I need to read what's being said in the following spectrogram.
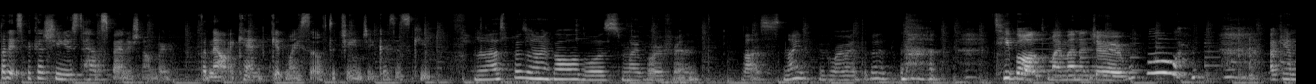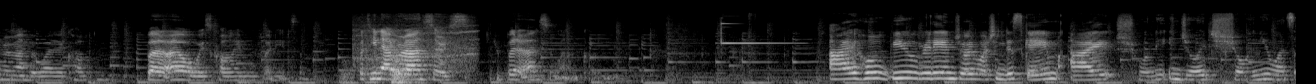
but it's because she used to have a Spanish number. But now I can't get myself to change it because it's cute. The last person I called was my boyfriend last night before I went to bed. T-Bolt, my manager. I can't remember why I called him. But I always call him if I need something. But he never answers. You better answer when I'm. I hope you really enjoyed watching this game. I surely enjoyed showing you what's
